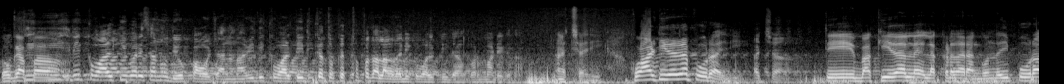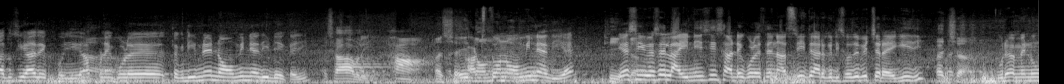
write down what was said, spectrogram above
ਕਿਉਂਕਿ ਆਪਾਂ ਇਹਦੀ ਕੁਆਲਿਟੀ ਬਾਰੇ ਸਾਨੂੰ ਦਿਓ ਪਾਓ ਚਾਨਣਾ ਵੀ ਇਹਦੀ ਕੁਆਲਿਟੀ ਦੀ ਕਿੱਥੋਂ ਕਿੱਥੋਂ ਪਤਾ ਲੱਗਦਾ ਇਹਦੀ ਕੁਆਲਿਟੀ ਦਾ ਵਰਮਾ ਡੇਕ ਦਾ। ਅੱਛਾ ਜੀ। ਕੁਆਲਿਟੀ ਦਾ ਤਾਂ ਪੂਰਾ ਜੀ। ਅੱਛਾ। ਤੇ ਬਾਕੀ ਇਹਦਾ ਲੱਕੜ ਦਾ ਰੰਗ ਹੁੰਦਾ ਜੀ। ਪੂਰਾ ਤੁਸੀਂ ਆਹ ਦੇਖੋ ਜੀ ਆਪਣੇ ਕੋਲੇ ਤਕਰੀਬਨ 9 ਮਹੀਨਿਆਂ ਦੀ ਡੇਕ ਹੈ ਜੀ। ਅੱਛਾ ਵਾਲੀ। ਹਾਂ। ਅੱਛਾ, ਇਹ 8 ਨੌਂ ਤੋਂ 9 ਮਹੀਨਿਆਂ ਦੀ ਹੈ। ਇਹ ਅਸੀਂ ਵੈਸੇ ਲਾਈ ਨਹੀਂ ਸੀ ਸਾਡੇ ਕੋਲ ਇੱਥੇ ਨਰਸਰੀ ਤਿਆਰ ਕਰੀ ਸੀ ਉਹਦੇ ਵਿੱਚ ਰਹੇਗੀ ਜੀ। ਅੱਛਾ। ਪੂਰਾ ਮੈਨੂੰ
